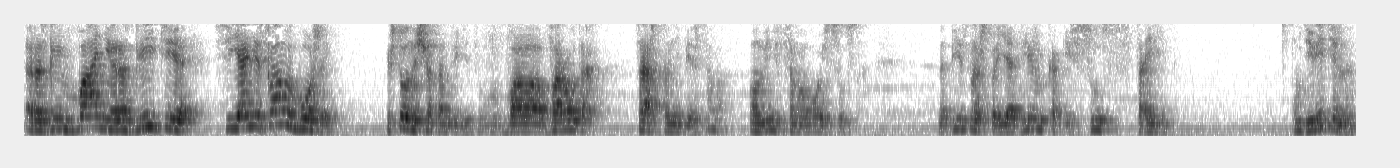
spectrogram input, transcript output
разливание, разлитие сияния славы Божией. И что он еще там видит в воротах Царства Небесного? Он видит самого Иисуса. Написано, что я вижу, как Иисус стоит. Удивительно,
